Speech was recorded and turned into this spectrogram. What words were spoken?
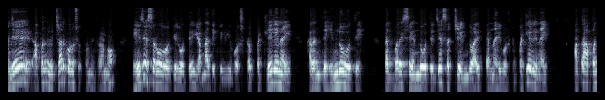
म्हणजे आपण विचार करू शकतो मित्रांनो हे जे सर्व वकील होते यांना देखील ही गोष्ट पटलेली नाही. कारण ते हिंदू होते. त्यात बरेचसे हिंदू होते जे सच्चे हिंदू आहेत त्यांना ही गोष्ट पटलेली नाही. आता आपण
